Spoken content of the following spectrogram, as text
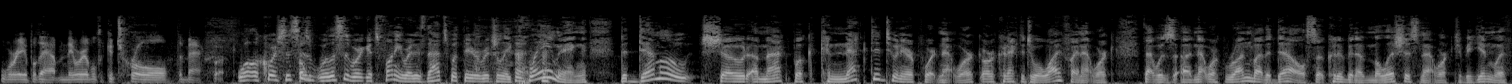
were able to happen. They were able to control the MacBook. Well, of course, this is well, this is where it gets funny, right? Is that's what they were originally claiming. the demo showed a MacBook connected to an airport network or connected to a Wi-Fi network that was a network run by the Dell, so it could have been a malicious network to begin with.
